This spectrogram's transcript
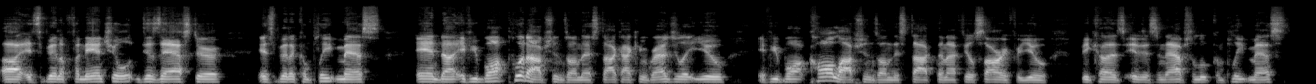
Uh, it's been a financial disaster. It's been a complete mess. And uh, if you bought put options on that stock, I congratulate you. If you bought call options on this stock, then I feel sorry for you because it is an absolute complete mess.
